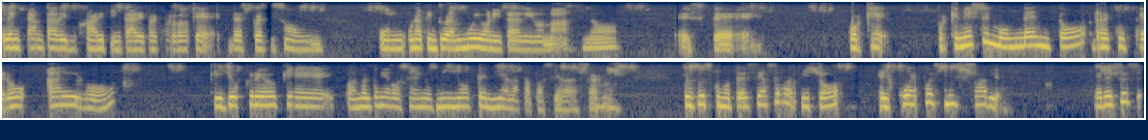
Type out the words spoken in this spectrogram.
Le encanta dibujar y pintar y recuerdo que después hizo un, una pintura muy bonita de mi mamá, ¿no? Este, porque, porque en ese momento recuperó algo que yo creo que cuando él tenía 12 años no tenía la capacidad de hacerlo. Entonces, como te decía hace ratito, el cuerpo es muy sabio. A veces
